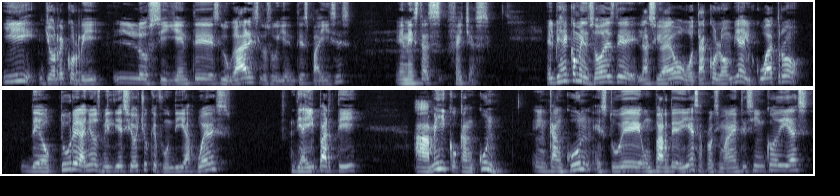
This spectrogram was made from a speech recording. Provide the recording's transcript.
y yo recorrí los siguientes lugares, los siguientes países en estas fechas. El viaje comenzó desde la ciudad de Bogotá, Colombia, el 4 de octubre del año 2018, que fue un día jueves. De ahí partí a México, Cancún. En Cancún estuve un par de días, aproximadamente cinco días.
